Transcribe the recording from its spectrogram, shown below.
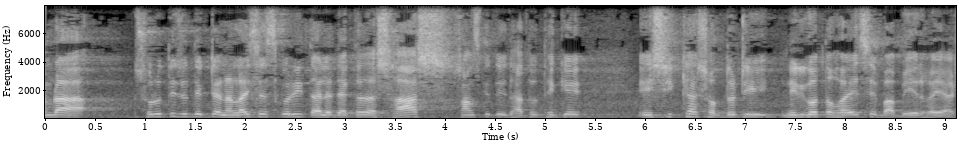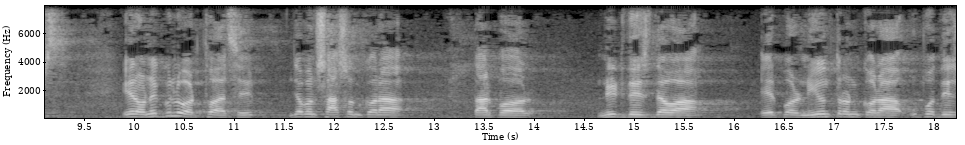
আমরা শুরুতে যদি একটা অ্যানালাইসিস করি, তাহলে দেখতে যায় শ্বাস সাংস্কৃতিক ধাতু থেকে এই শিক্ষা শব্দটি নির্গত হয়েছে বা বের হয়ে আসছে। এর অনেকগুলো অর্থ আছে, যেমন শাসন করা, তারপর নির্দেশ দেওয়া, এরপর নিয়ন্ত্রণ করা, উপদেশ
